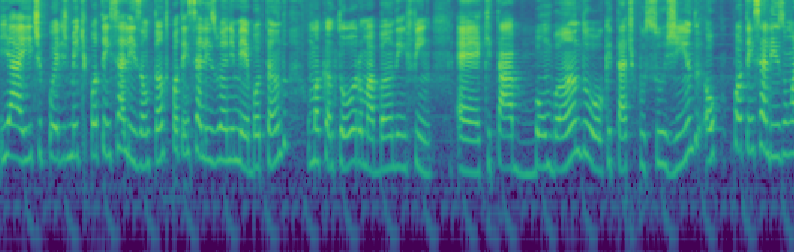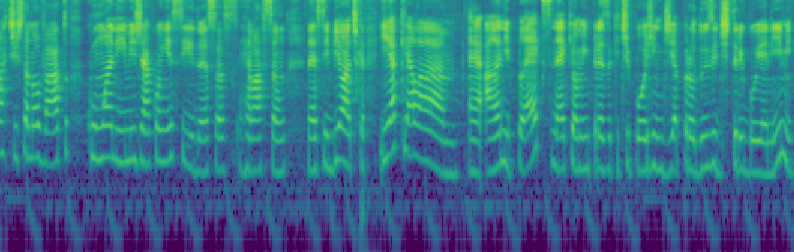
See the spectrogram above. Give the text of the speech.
e aí, tipo, eles meio que potencializam. Tanto potencializa o anime botando uma cantora, uma banda, enfim, é, que tá bombando ou que tá, tipo, surgindo, ou potencializa um artista novato com um anime já conhecido, essa relação, né, simbiótica. E aquela, é, a Aniplex, né, que é uma empresa que, tipo, hoje em dia produz e distribui anime,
